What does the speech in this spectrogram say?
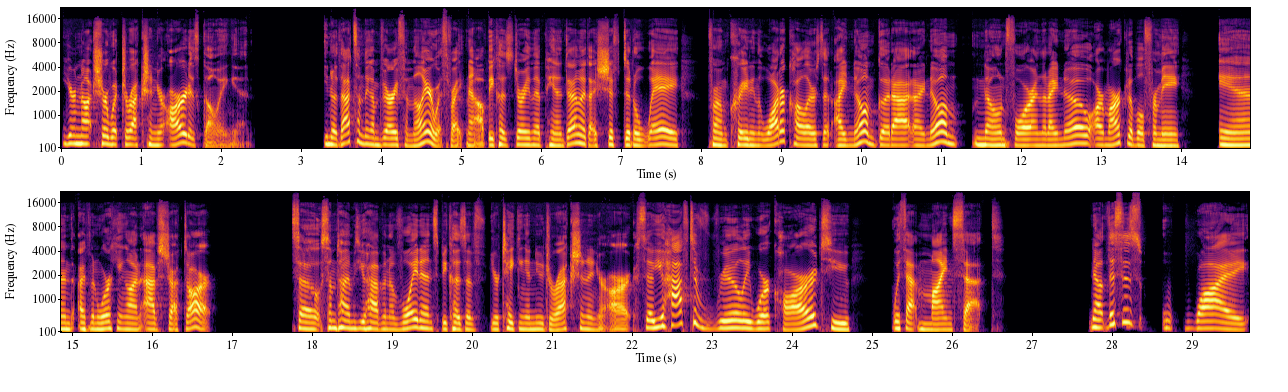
you're not sure what direction your art is going in you know, that's something I'm very familiar with right now because during the pandemic, I shifted away from creating the watercolors that I know I'm good at, and I know I'm known for, and that I know are marketable for me. And I've been working on abstract art. So sometimes you have an avoidance because of you're taking a new direction in your art. So you have to really work hard to with that mindset. Now, this is why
